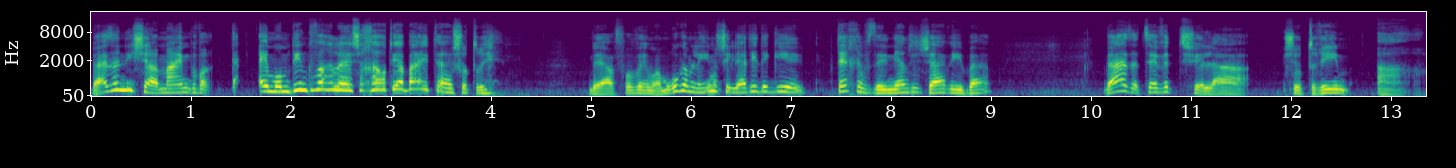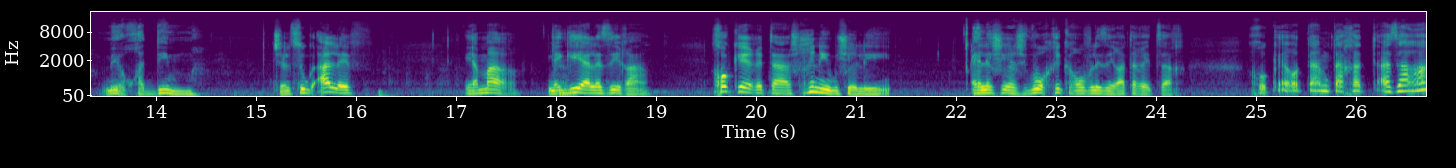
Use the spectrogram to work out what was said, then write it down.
ואז אני שמה, הם כבר, הם עומדים כבר לשחרר אותי הביתה, השוטרים. ביפו, והם אמרו גם לאימא שלי, אל תדאגי, תכף, זה עניין של שעה והיא באה. ואז הצוות של השוטרים המיוחדים של סוג א', ימ"ר, מגיע לזירה, חוקר את השכנים שלי, אלה שישבו הכי קרוב לזירת הרצח, חוקר אותם תחת אזהרה,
